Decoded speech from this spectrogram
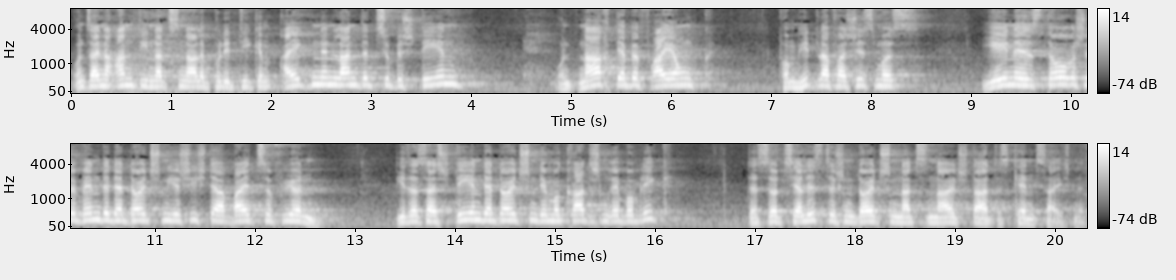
und seine antinationale Politik im eigenen Lande zu bestehen und nach der Befreiung vom Hitlerfaschismus jene historische Wende der deutschen Geschichte herbeizuführen, die das Erstehen der Deutschen Demokratischen Republik, des sozialistischen deutschen Nationalstaates kennzeichnet.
